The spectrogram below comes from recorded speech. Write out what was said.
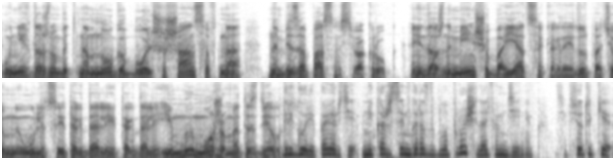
У них должно быть намного больше шансов на, на безопасность вокруг. Они должны меньше бояться, когда идут по темной улице и так далее, и так далее. И мы можем это сделать. Григорий, поверьте, мне кажется, им гораздо было проще дать вам денег. Все-таки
